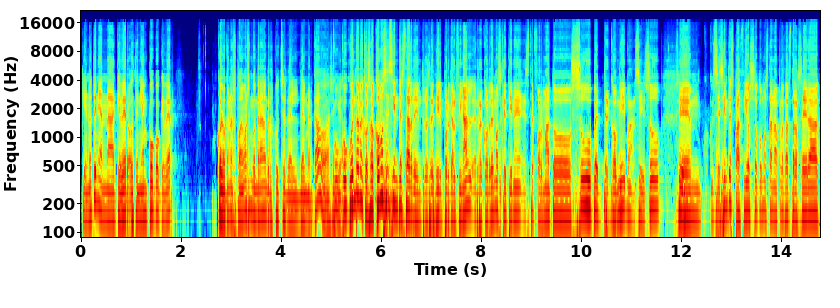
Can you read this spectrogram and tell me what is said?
que no tenían nada que ver o tenían poco que ver con lo que nos podemos encontrar en otros coches del, del mercado. Así Cu- que- cu- Cuéntame cosas, ¿cómo se siente estar dentro? Es decir, porque al final recordemos que tiene este formato sub, entre comillas, sí, sub, Sí. eh, se siente espacioso, cómo están las plazas traseras,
